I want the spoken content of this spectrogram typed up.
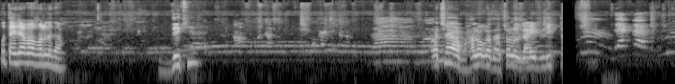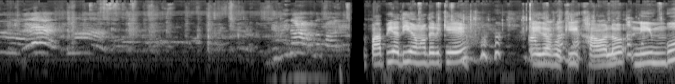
কোথায় যাবা বলে দাও। দেখি। আচ্ছা ভালো কথা। চলো গাইড লিফট পাপিয়া দিয়ে আমাদেরকে এই দেখো কি খাওয়ালো? নিম্বু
